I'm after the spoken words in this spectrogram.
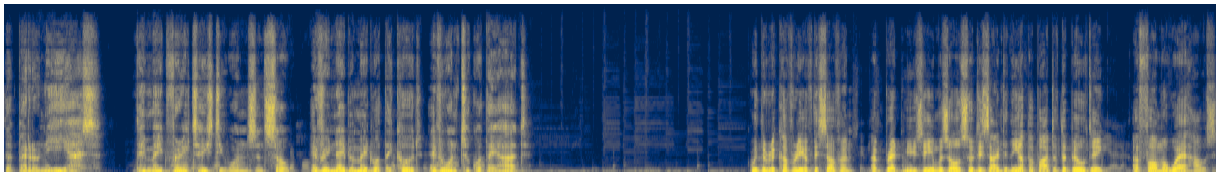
The peronillas. They made very tasty ones, and so every neighbor made what they could. Everyone took what they had. With the recovery of this oven, a bread museum was also designed in the upper part of the building, a former warehouse,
